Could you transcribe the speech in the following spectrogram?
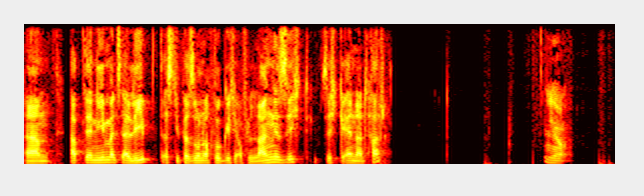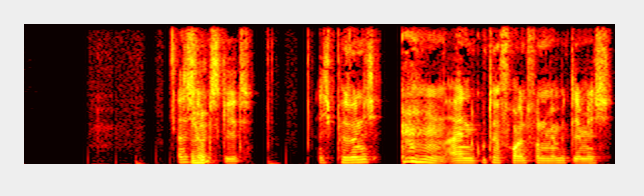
Ähm, habt ihr denn jemals erlebt, dass die Person auch wirklich auf lange Sicht sich geändert hat? Ja. Also ich mhm. glaube, es geht. Ich persönlich, ein guter Freund von mir, mit dem ich,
